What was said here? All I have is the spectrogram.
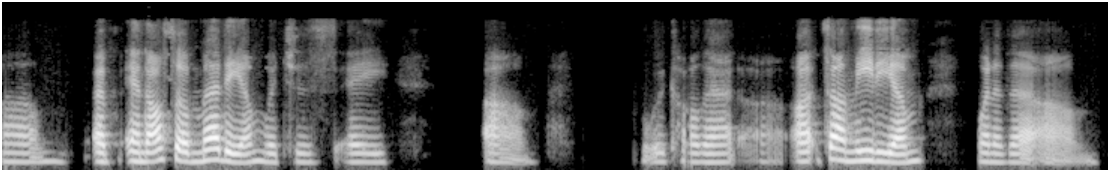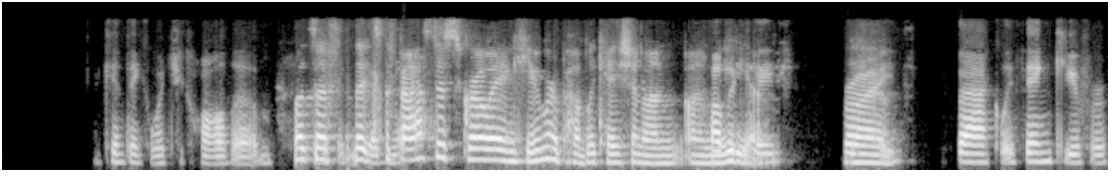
um, and also MuddyUm, which is a um, what we call that. Uh, uh, it's on Medium, one of the um, I can't think of what you call them. Well, it's, a, it's the fastest growing humor publication on on Medium. Right. Yeah. Exactly. Thank you for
